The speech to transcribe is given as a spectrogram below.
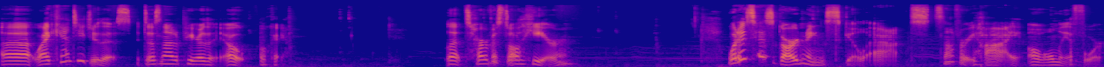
Uh, why can't he do this? It does not appear that... Oh, okay. Let's harvest all here. What is his gardening skill at? It's not very high. Oh, only a four.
